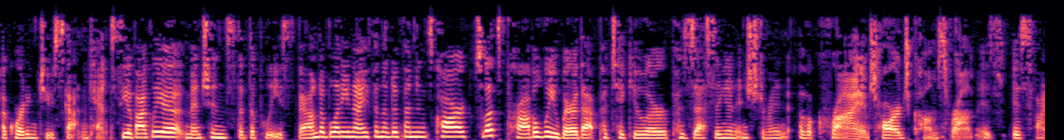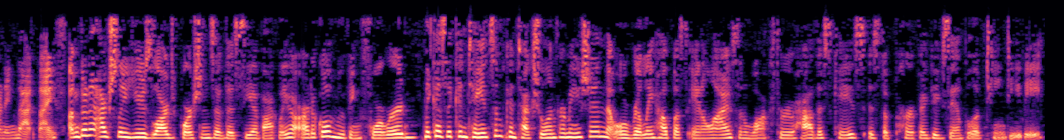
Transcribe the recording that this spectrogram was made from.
according to Scott and Kent. Ciavaglia mentions that the police found a bloody knife in the defendant's car, so that's probably where that particular possessing an instrument of a crime charge comes from, is, is finding that knife. I'm going to actually use large portions of the Ciavaglia article moving forward because it contains some contextual information that will really help us analyze and walk through how this case is the perfect example of Teen DV.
